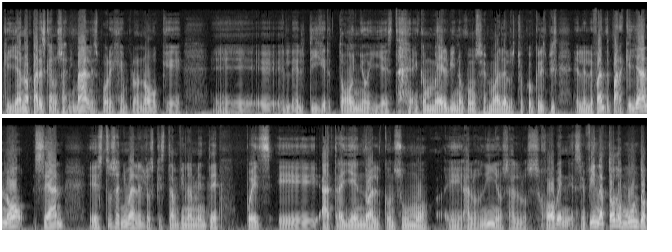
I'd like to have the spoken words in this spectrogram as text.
que ya no aparezcan los animales, por ejemplo, ¿no? Que eh, el, tigre Toño y esta con Melvin o como se llama el de los Choco Crispies, el elefante, para que ya no sean estos animales los que están finalmente pues eh, atrayendo al consumo eh, a los niños, a los jóvenes, en fin, a todo mundo.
